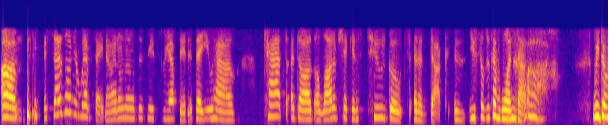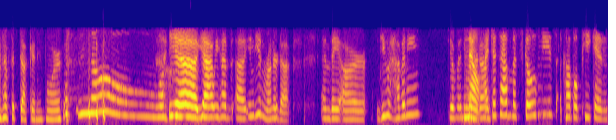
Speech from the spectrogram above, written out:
Um, it says on your website now. I don't know if this needs to be updated that you have cats, a dog, a lot of chickens, two goats, and a duck. Is you still just have one duck? We don't have the duck anymore. no. yeah, yeah, we had uh Indian runner ducks, and they are. Do you have any? Do you have any? No, I just have Muscovies, a couple Pekins,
